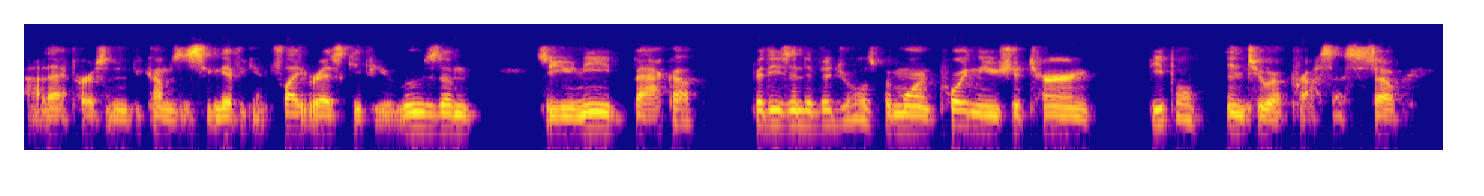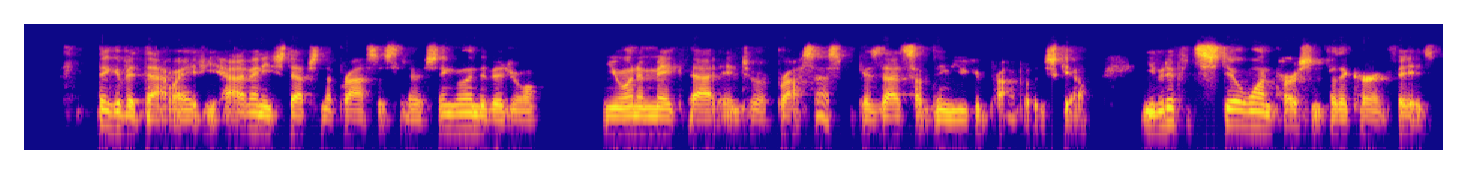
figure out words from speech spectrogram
Uh, that person becomes a significant flight risk if you lose them. So you need backup for these individuals, but more importantly, you should turn people into a process. So think of it that way. If you have any steps in the process that are a single individual, you want to make that into a process because that's something you could properly scale. Even if it's still one person for the current phase,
